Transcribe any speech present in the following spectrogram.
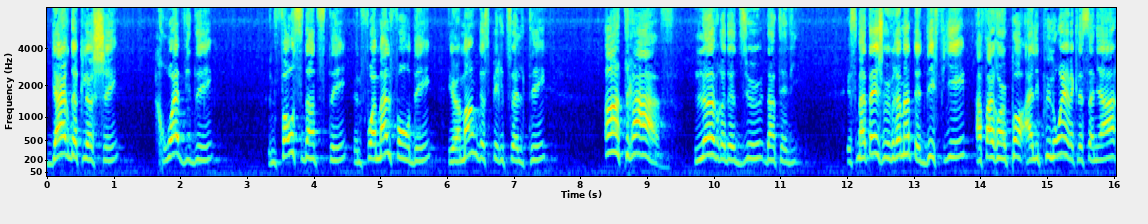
Guerre de clocher, croix vidée, une fausse identité, une foi mal fondée et un manque de spiritualité entravent l'œuvre de Dieu dans ta vie. Et ce matin, je veux vraiment te défier à faire un pas, à aller plus loin avec le Seigneur,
